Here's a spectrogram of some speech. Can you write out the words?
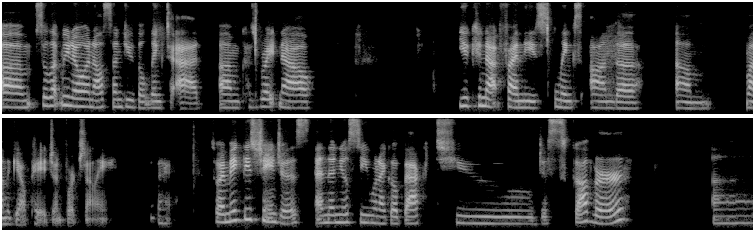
Um, so let me know and I'll send you the link to add because right now you cannot find these links on the um, on the Gale page, unfortunately. Okay, so I make these changes and then you'll see when I go back to discover. Um,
